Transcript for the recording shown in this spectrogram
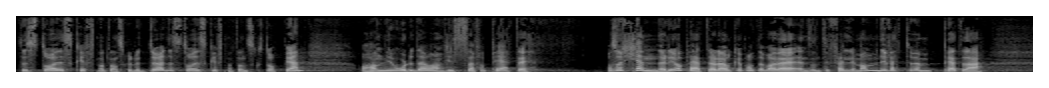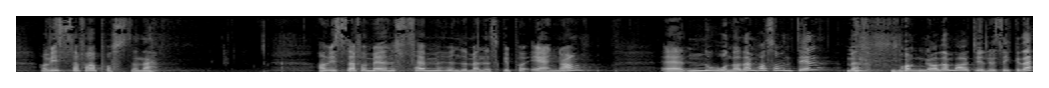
Det står i Skriften at han skulle dø, det står i Skriften at han skulle stå opp igjen. Og han gjorde det, og han viste seg for Peter. Og så kjenner de jo Peter. Det er jo ikke en bare en sånn tilfeldig mann, men de vet jo hvem Peter er. Han viste seg for apostlene. Han viste seg for mer enn 500 mennesker på én gang. Eh, noen av dem har sovnet inn, men mange av dem har tydeligvis ikke det.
